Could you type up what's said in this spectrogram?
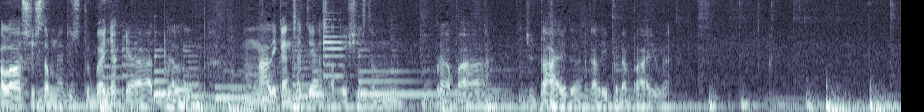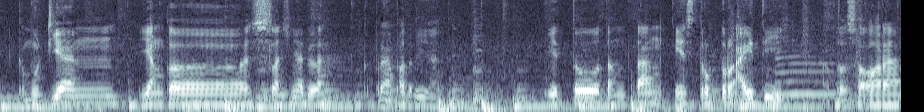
Kalau sistemnya di situ banyak ya tinggal mengalihkan saja satu sistem berapa juta itu kan kali berapa itu kan. kemudian yang ke selanjutnya adalah keberapa tadi ya? Itu tentang instruktur IT atau seorang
